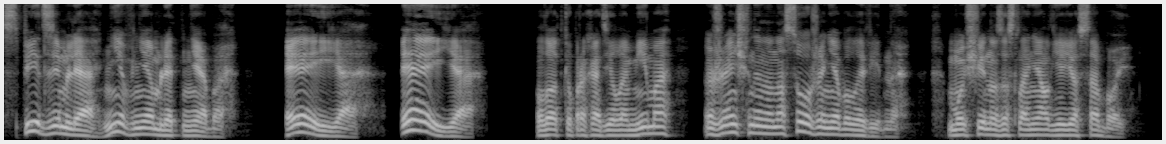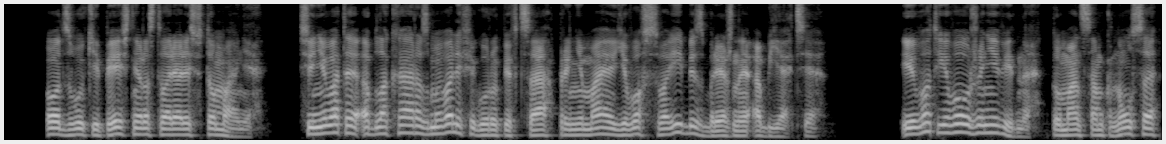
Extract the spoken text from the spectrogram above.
Спит земля, не внемлет небо. Эй я! Эй я! Лодка проходила мимо, женщины на носу уже не было видно. Мужчина заслонял ее собой. Отзвуки песни растворялись в тумане. Синеватые облака размывали фигуру певца, принимая его в свои безбрежные объятия. И вот его уже не видно. Туман сомкнулся,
